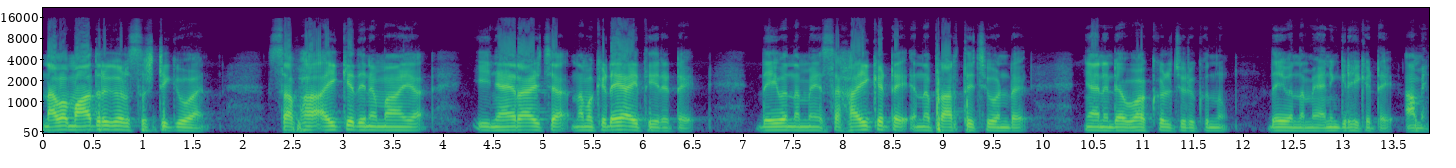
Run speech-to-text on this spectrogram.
നവമാതൃകകൾ സൃഷ്ടിക്കുവാൻ സഭ ഐക്യദിനമായ ഈ ഞായറാഴ്ച നമുക്കിടയായി തീരട്ടെ ദൈവം നമ്മെ സഹായിക്കട്ടെ എന്ന് പ്രാർത്ഥിച്ചുകൊണ്ട് ഞാൻ എന്റെ വാക്കുകൾ ചുരുക്കുന്നു. ദൈവം നമ്മെ അനുഗ്രഹിക്കട്ടെ. ആമേൻ.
